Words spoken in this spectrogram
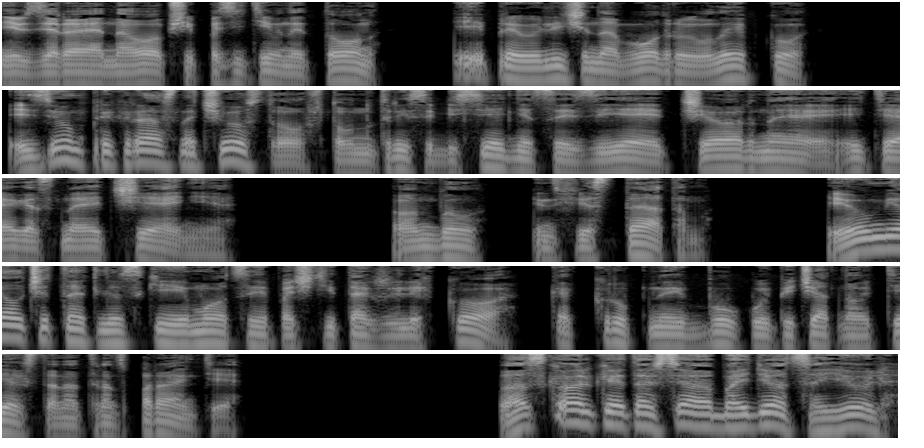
Невзирая на общий позитивный тон, и преувеличенно бодрую улыбку, Изюм прекрасно чувствовал, что внутри собеседницы зияет черное и тягостное отчаяние. Он был инфестатом и умел читать людские эмоции почти так же легко, как крупные буквы печатного текста на транспаранте. «Во сколько это все обойдется, Юль?»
